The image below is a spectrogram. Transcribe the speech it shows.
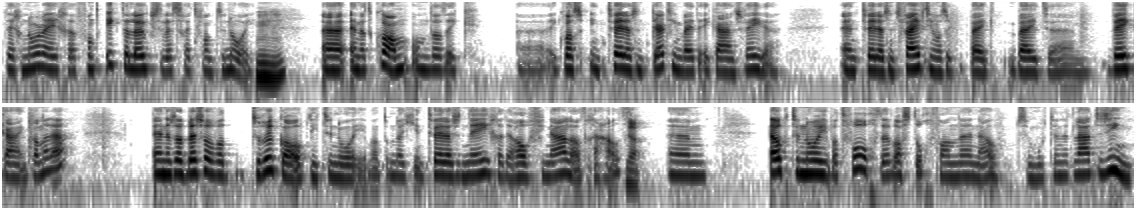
tegen Noorwegen vond ik de leukste wedstrijd van het toernooi. Mhm. Eh, en dat kwam omdat ik, ik was in 2013 bij het EK in Zweden. En 2015 was ik bij, het- bij het ehm, WK in Canada. En er zat best wel wat druk al op die toernooien. Want omdat je in 2009 de halve finale had gehaald. Ja. ehm, elk toernooi wat volgde was toch van, eh, nou, ze moeten het laten zien.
